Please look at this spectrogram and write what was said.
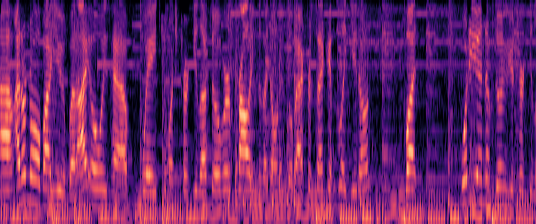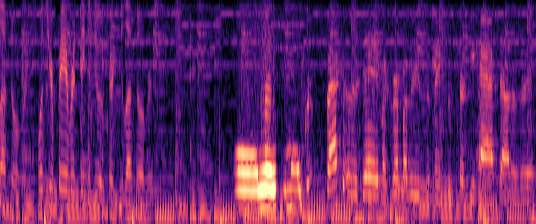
uh, I don't know about you, but I always have way too much turkey left over. Probably because I don't go back for seconds like you don't. But what do you end up doing with your turkey leftovers? What's your favorite thing to do with turkey leftovers? Uh, my, back in the day, my grandmother used to make some turkey hash out of it.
